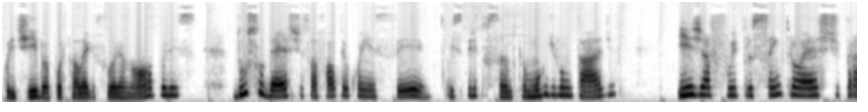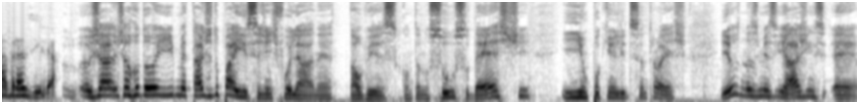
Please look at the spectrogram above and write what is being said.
Curitiba, Porto Alegre, Florianópolis. Do Sudeste só falta eu conhecer o Espírito Santo, que eu morro de vontade e já fui para o centro-oeste para Brasília. Já, já rodou aí metade do país, se a gente for olhar, né? Talvez, contando sul, sudeste e um pouquinho ali do centro-oeste. Eu, nas minhas viagens, é,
